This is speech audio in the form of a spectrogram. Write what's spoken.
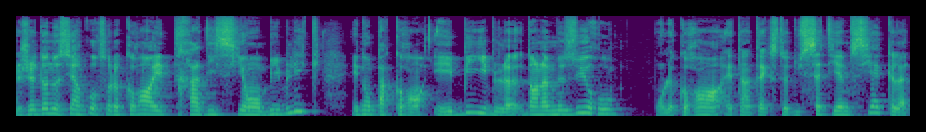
Je donne aussi un cours sur le Coran et tradition biblique, et non pas Coran et Bible, dans la mesure où le Coran est un texte du 7e siècle,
